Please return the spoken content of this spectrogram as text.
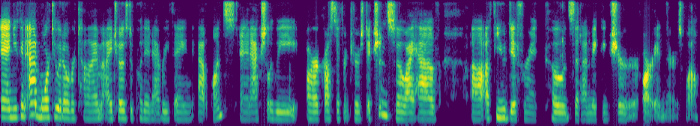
And you can add more to it over time. I chose to put in everything at once, and actually we are across different jurisdictions, so I have uh, a few different codes that I'm making sure are in there as well.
